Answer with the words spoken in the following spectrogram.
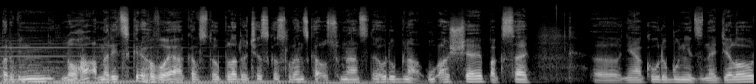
První noha amerického vojáka vstoupila do Československa 18. dubna u Aše, pak se nějakou dobu nic nedělo.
